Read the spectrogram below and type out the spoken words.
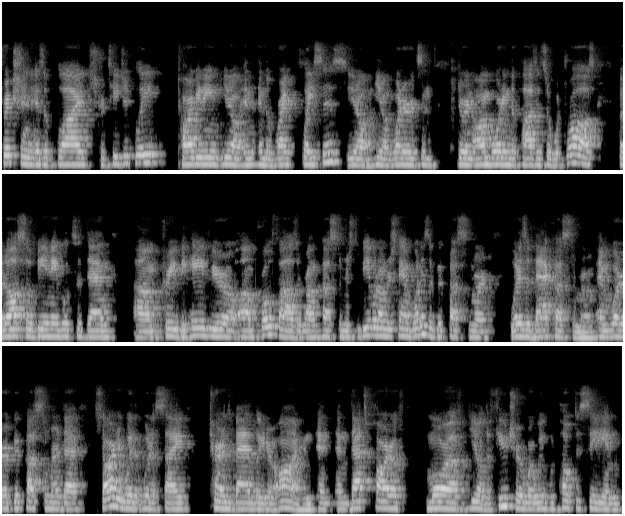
friction is applied strategically, targeting, you know, in, in the right places, you know, you know, whether it's in during onboarding deposits or withdrawals, but also being able to then um, create behavioral um, profiles around customers to be able to understand what is a good customer what is a bad customer and what are a good customer that started with with a site turns bad later on. And and and that's part of more of you know the future where we would hope to see. And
